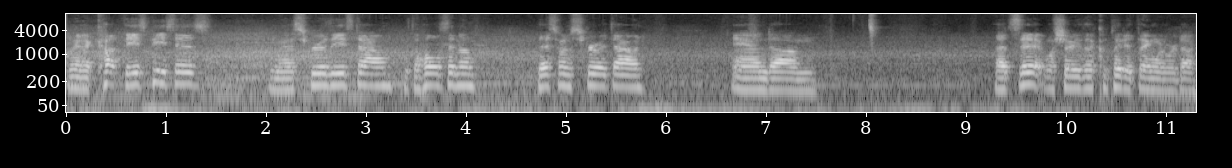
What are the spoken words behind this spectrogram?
I'm gonna cut these pieces. I'm gonna screw these down with the holes in them. This one, screw it down. And um, that's it. We'll show you the completed thing when we're done.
